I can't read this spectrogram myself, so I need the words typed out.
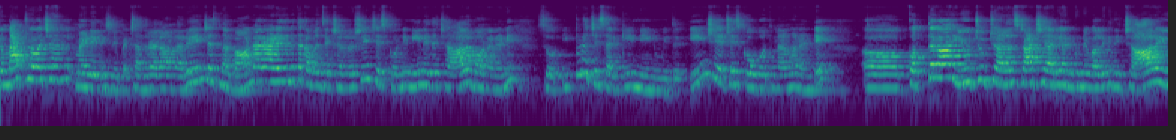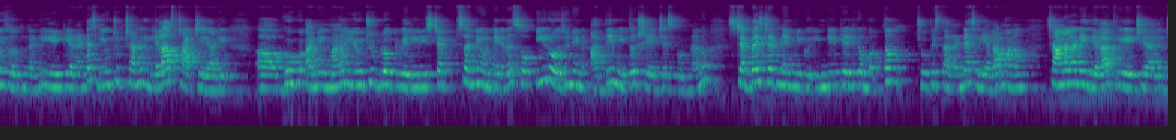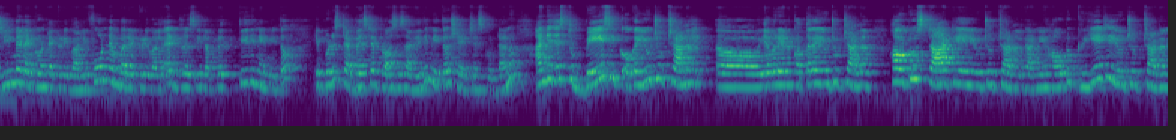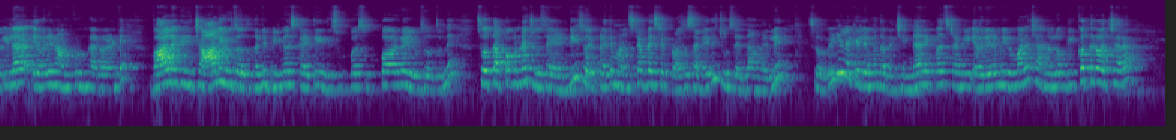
Welcome back to our channel. My daily snippets అందరూ ఎలా ఉన్నారు? ఏం చేస్తున్నారు? బాగున్నారా? అనేది అయితే కమెంట్ సెక్షన్లో షేర్ చేసుకోండి. నేనైతే చాలా బాగున్నానండి. సో ఇప్పుడు వచ్చేసరికి నేను మీతో ఏం షేర్ చేసుకోబోతున్నాను అని అంటే కొత్తగా యూట్యూబ్ ఛానల్ స్టార్ట్ చేయాలి అనుకునే వాళ్ళకి ఇది చాలా యూజ్ అవుతుందండి. ఏంటి అని అంటే అసలు యూట్యూబ్ ఛానల్ ఎలా స్టార్ట్ చేయాలి? గూగుల్ ఐ మీన్ మనం యూట్యూబ్లోకి వెళ్ళి స్టెప్స్ అన్నీ ఉంటాయి కదా. సో ఈ రోజు నేను అదే మీతో షేర్ చేసుకుంటున్నాను. స్టెప్ బై స్టెప్ నేను మీకు ఇన్ డీటెయిల్గా మొత్తం చూపిస్తానండి. అసలు ఎలా మనం ఛానల్ అనేది ఎలా క్రియేట్ చేయాలి? జీమెయిల్ అకౌంట్ ఎక్కడ ఇవ్వాలి? ఫోన్ నెంబర్ ఎక్కడ ఇవ్వాలి? అడ్రస్ ఇలా ప్రతిదీ నేను మీతో ఇప్పుడు స్టెప్ బై స్టెప్ ప్రాసెస్ అనేది మీతో షేర్ చేసుకుంటాను. అంటే జస్ట్ బేసిక్ ఒక యూట్యూబ్ ఛానల్ ఎవరైనా కొత్తగా YouTube channel how to start a YouTube channel కానీ how to create a YouTube channel ఇలా ఎవరైనా అనుకుంటున్నారు అంటే వాళ్ళకి ఇది చాలా యూజ్ అవుతుందండి. బిగినర్స్కి అయితే ఇది సూపర్ సూపర్గా యూజ్ అవుతుంది. సో తప్పకుండా చూసేయండి. సో ఇప్పుడైతే మనం స్టెప్ బై స్టెప్ ప్రాసెస్ అనేది చూసేద్దాం వెళ్ళి. సో వీడియోలోకి వెళ్ళే ముందు ఒక చిన్న రిక్వెస్ట్ అండి. ఎవరైనా మీరు మన ఛానల్లోకి కొత్తగా వచ్చారా?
